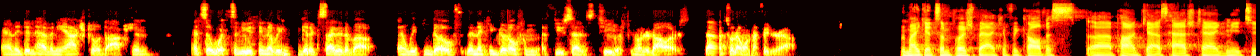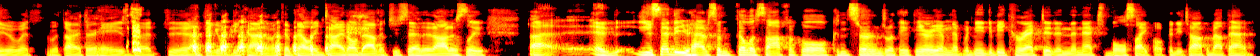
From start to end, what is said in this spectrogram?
and they didn't have any actual adoption. And so, what's the new thing that we can get excited about? And we can go then it can go from a few cents to a few hundred dollars. That's what i want to figure out. We might get some pushback if we call this uh, podcast hashtag me too with with arthur hayes but uh, i think it would be kind of a compelling title now that you said it honestly. Uh, and you said that you have some philosophical concerns with ethereum that would need to be corrected in the next bull cycle. Can you talk about that?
